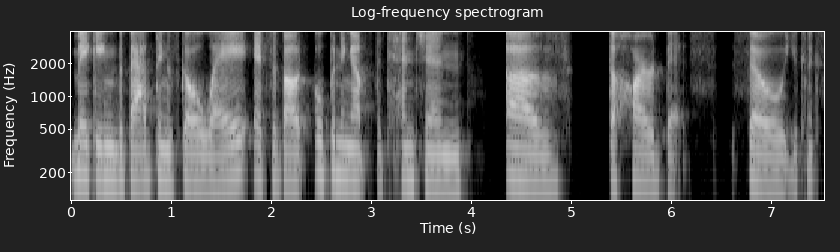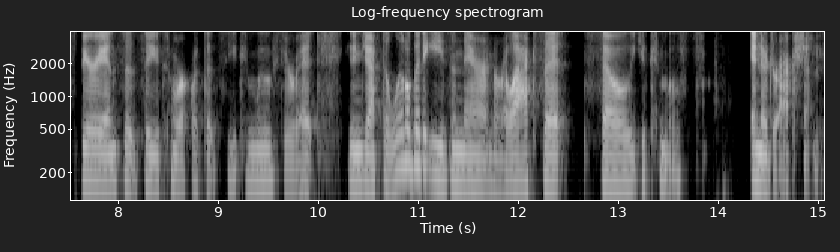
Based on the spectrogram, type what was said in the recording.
making the bad things go away. It's about opening up the tension of the hard bits so you can experience it, so you can work with it, so you can move through it. You inject a little bit of ease in there and relax it so you can move in a direction,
